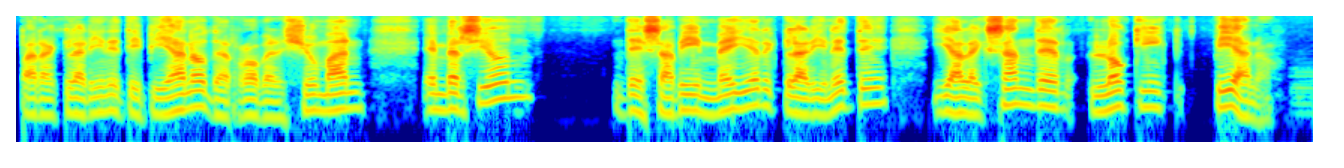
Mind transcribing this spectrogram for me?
para clarinete y piano de Robert Schumann en versión de Sabine Meyer, clarinete, y Alexander Lokic, piano.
